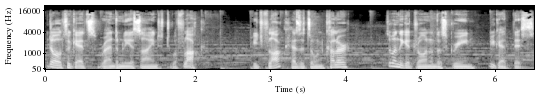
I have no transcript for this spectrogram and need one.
it also gets randomly assigned to a flock. Each flock has its own color, so when they get drawn on the screen, you get this.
